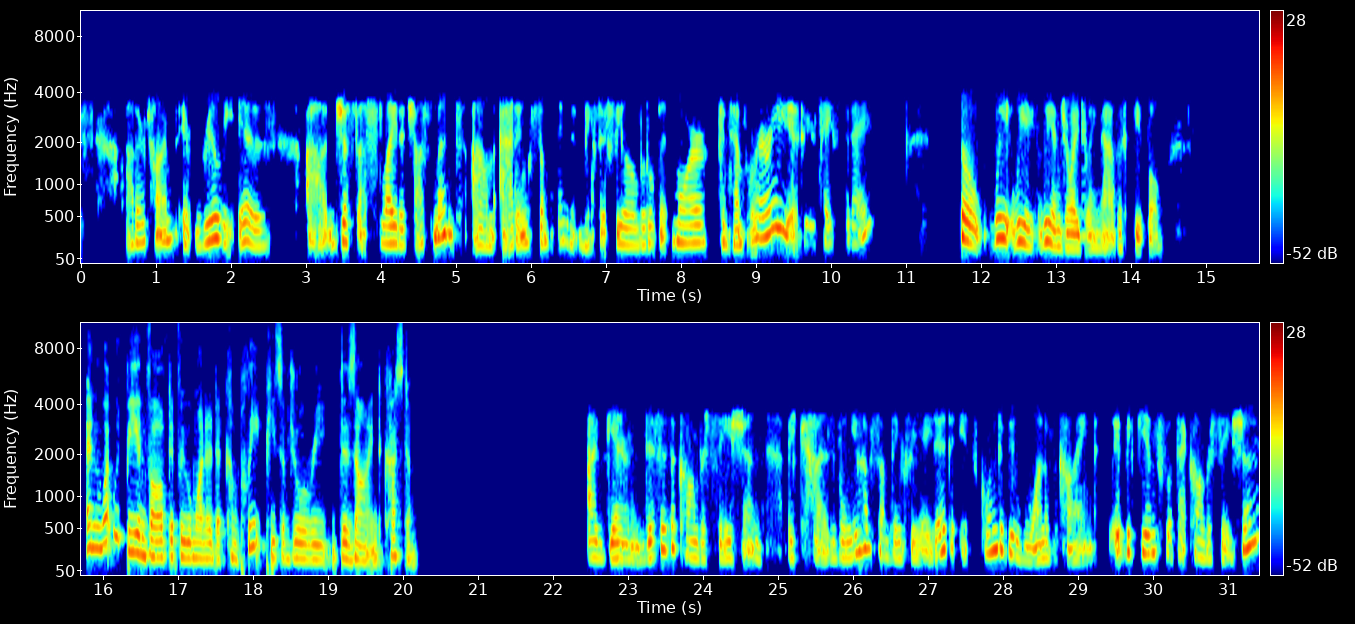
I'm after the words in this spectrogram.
Other times it really is uh, just a slight adjustment, um, adding something that makes it feel a little bit more contemporary to your taste today. So we we we enjoy doing that with people. And what would be involved if we wanted a complete piece of jewelry designed custom? Again, this is a conversation because when you have something created, it's going to be one of a kind. It begins with that conversation,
